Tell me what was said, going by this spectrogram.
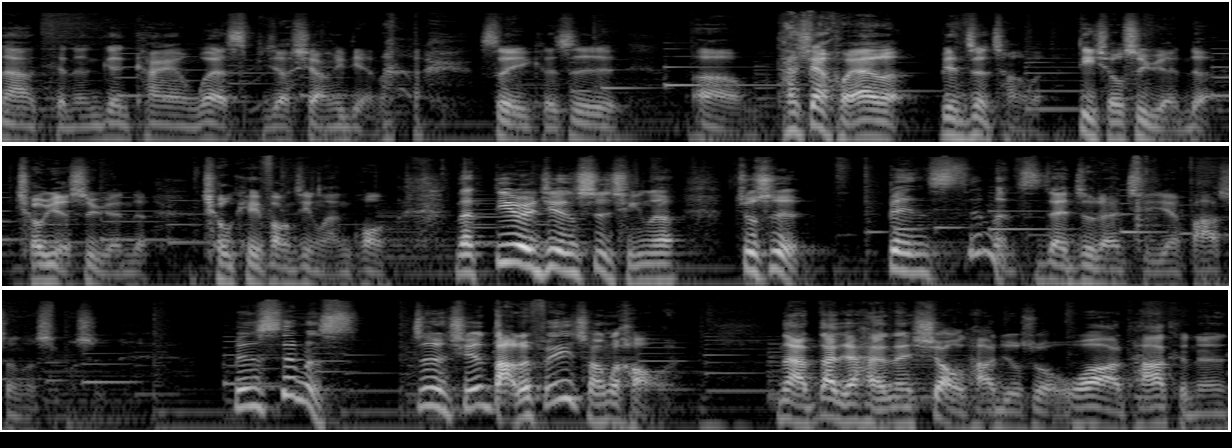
那可能跟 Kanye West 比较像一点了，所以可是，呃，他现在回来了，变正常了，地球是圆的，球也是圆的，球可以放进篮筐。那第二件事情呢，就是 Ben Simmons 在这段期间发生了什么事？Ben Simmons 这段期间打得非常的好，那大家还在笑他，就说哇，他可能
